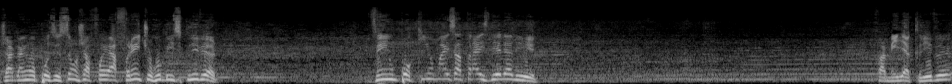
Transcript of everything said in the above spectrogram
Já ganhou posição, já foi à frente o Rubens Cleaver vem um pouquinho mais atrás dele ali. Família Cleaver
